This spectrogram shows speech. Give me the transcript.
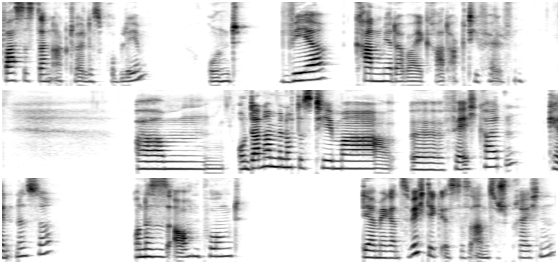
was ist dein aktuelles Problem und wer kann mir dabei gerade aktiv helfen. Ähm, und dann haben wir noch das Thema äh, Fähigkeiten, Kenntnisse. Und das ist auch ein Punkt, der mir ganz wichtig ist, das anzusprechen.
